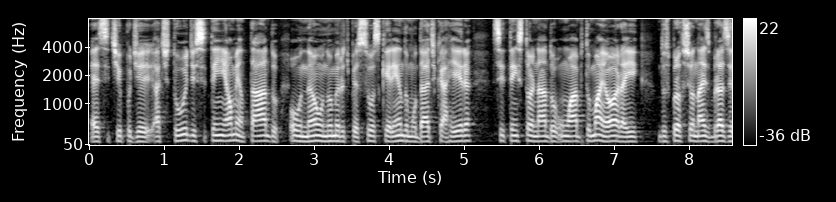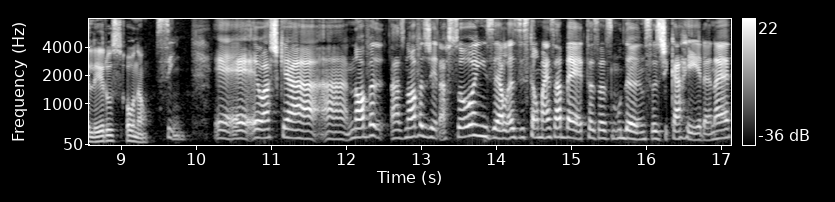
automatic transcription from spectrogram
esse tipo de atitude, se tem aumentado ou não o número de pessoas querendo mudar de carreira, se tem se tornado um hábito maior aí dos profissionais brasileiros ou não? Sim, é, eu acho que a, a nova, as novas gerações elas estão mais abertas às mudanças de carreira, né?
